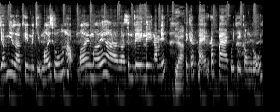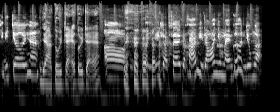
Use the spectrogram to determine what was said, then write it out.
giống như là khi mà chị mới xuống học mới mới uh, là sinh viên đi năm nhất. Dạ. Thì các bạn cấp 3 của chị còn rủ chị đi chơi ha. Dạ tuổi trẻ tuổi trẻ. Ờ, thì đi cà phê cà pháo gì đó nhưng mà em cứ hình dung là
